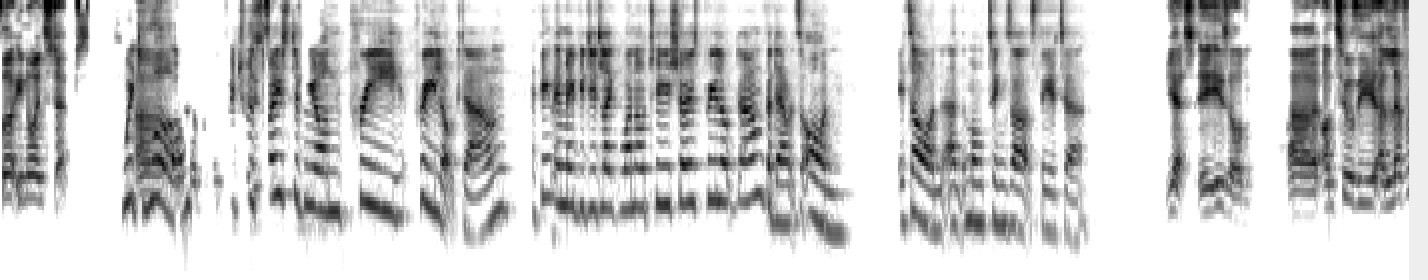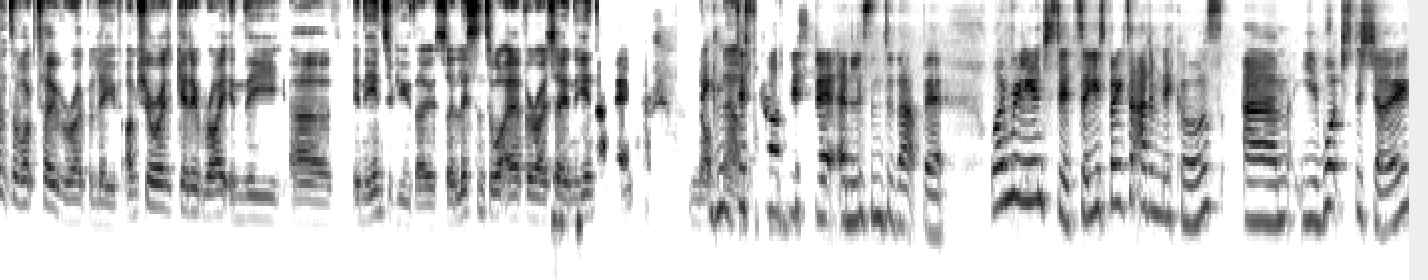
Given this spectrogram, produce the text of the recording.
Thirty Nine Steps. Which Uh, was which was supposed to be on pre pre lockdown. I think they maybe did like one or two shows pre lockdown, but now it's on. It's on at the Maltings Arts Theatre. Yes, it is on uh, until the 11th of October, I believe. I'm sure I get it right in the uh, in the interview though. So listen to whatever I say in the interview. Not now. discard this bit and listen to that bit. Well, I'm really interested. So you spoke to Adam Nichols. Um, you watched the show.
